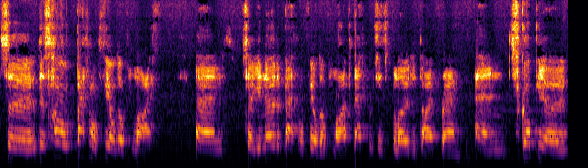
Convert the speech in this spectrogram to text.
So this whole battlefield of life and so you know the battlefield of life, that which is below the diaphragm. And Scorpio,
